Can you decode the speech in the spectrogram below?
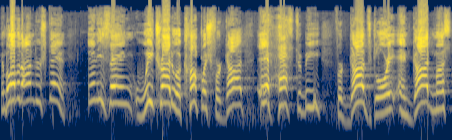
And beloved, understand, anything we try to accomplish for God, it has to be for God's glory, and God must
